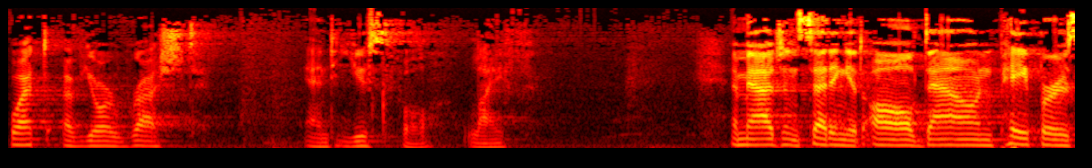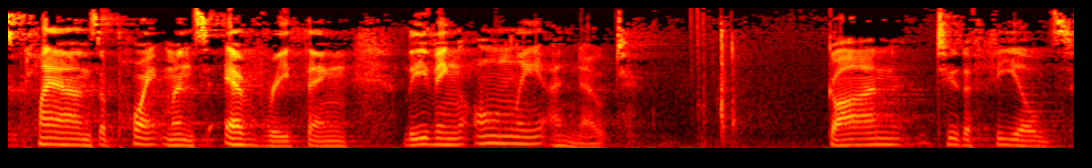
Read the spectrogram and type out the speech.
what of your rushed and useful life? Imagine setting it all down, papers, plans, appointments, everything, leaving only a note. Gone to the fields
